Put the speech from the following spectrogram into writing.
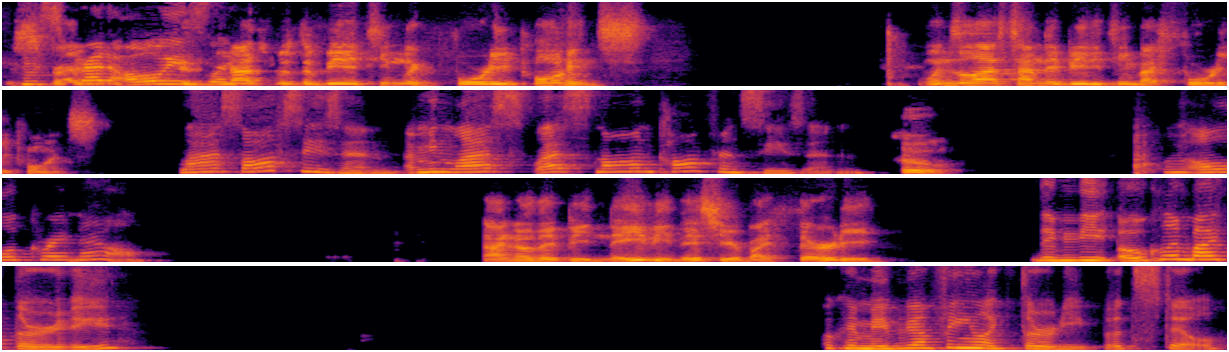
The spread, spread always like not supposed to beat a team like 40 points. When's the last time they beat a team by 40 points? Last off season. I mean last last non-conference season. Who? I'll look right now. I know they beat Navy this year by 30. They beat Oakland by 30. Okay, maybe I'm thinking like 30, but still.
